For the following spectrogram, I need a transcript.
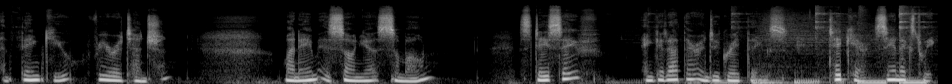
and thank you for your attention. My name is Sonia Simone. Stay safe and get out there and do great things. Take care. See you next week.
